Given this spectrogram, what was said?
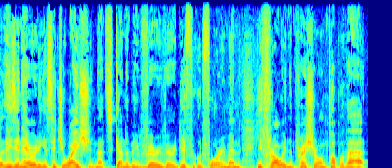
But he's inheriting a situation that's going to be very, very difficult for him. And you throw in the pressure on top of that,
